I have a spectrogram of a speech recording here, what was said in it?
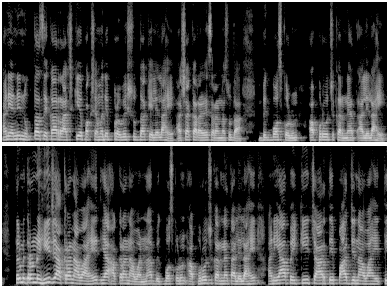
आणि यांनी नुकताच एका राजकीय पक्षामध्ये प्रवेशसुद्धा केलेला आहे. अशा कराळे सरांना सुद्धा बिग बॉसकडून अप्रोच करण्यात आलेला आहे. तर मित्रांनो ही जी अकरा नावं आहेत ह्या अकरा नावांना बिग बॉसकडून अप्रोच करण्यात आलेला आहे. आणि यापैकी चार ते पाच जी नावं आहेत ती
